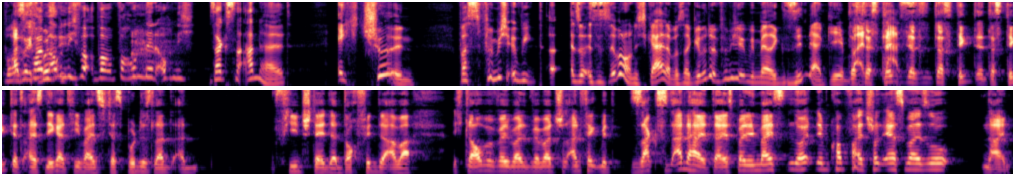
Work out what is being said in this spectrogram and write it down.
Warum, also ich muss, auch nicht, warum denn auch nicht Sachsen-Anhalt? Echt schön. Was für mich irgendwie, also es ist immer noch nicht geil, aber es würde für mich irgendwie mehr Sinn ergeben. Das, das, das. Klingt, das, das, klingt, das klingt jetzt als negativer, als ich das Bundesland an vielen Stellen dann doch finde, aber ich glaube, wenn man, wenn man schon anfängt mit Sachsen-Anhalt, da ist bei den meisten Leuten im Kopf halt schon erstmal so, nein.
